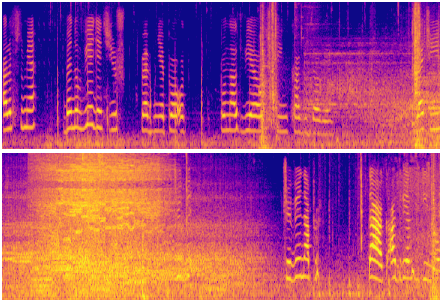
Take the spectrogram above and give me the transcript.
Ale w sumie będą wiedzieć już pewnie po, od- po nazwie odcinka widzowie. Leci. Wy. Tak, Adrian zginął.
